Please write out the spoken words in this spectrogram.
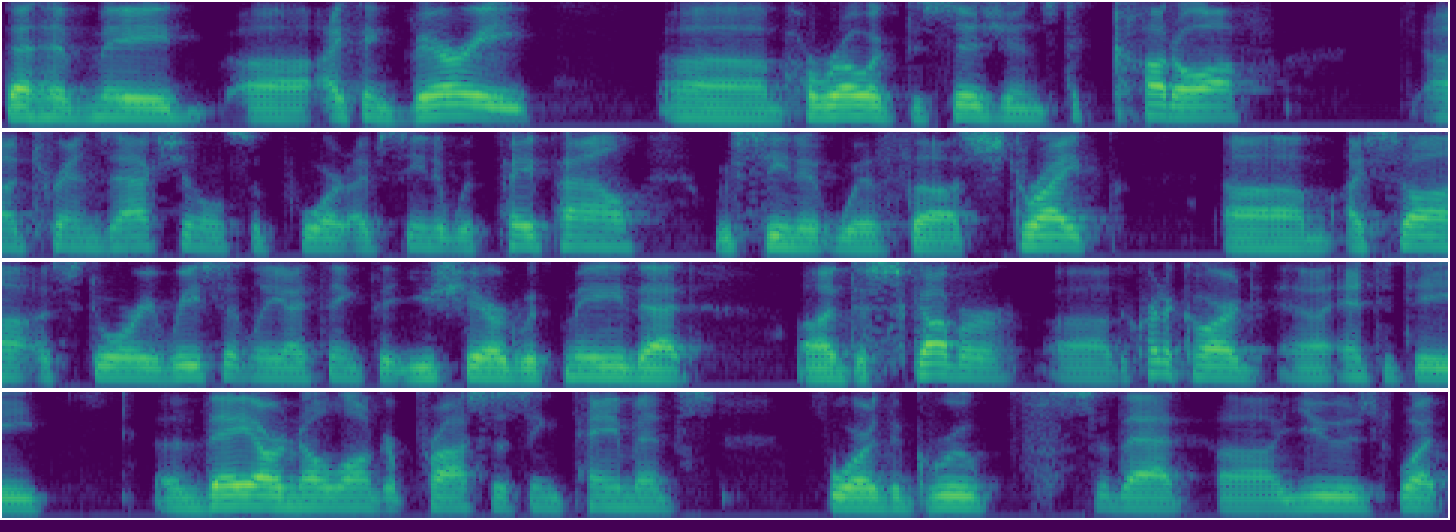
that have made, uh, I think, very um, heroic decisions to cut off uh, transactional support. I've seen it with PayPal. We've seen it with uh, Stripe. Um, I saw a story recently, I think, that you shared with me that uh, Discover, uh, the credit card uh, entity, they are no longer processing payments for the groups that uh, used what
